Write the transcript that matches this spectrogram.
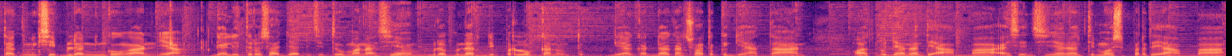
teknik sipil dan lingkungan ya. Gali terus saja di situ mana sih yang benar-benar diperlukan untuk diadakan suatu kegiatan outputnya nanti apa esensinya nanti mau seperti apa.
